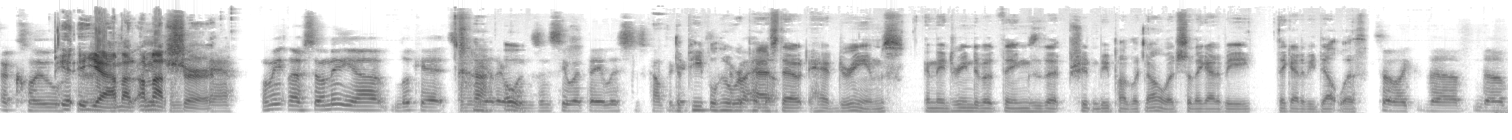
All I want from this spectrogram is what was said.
A clue. I- for a yeah, I'm not- I'm not sure. Yeah. Let me uh, so let me uh, look at some of the other oh. ones and see what they list as complications. The people who were ahead, passed out had dreams and they dreamed about things that shouldn't be public knowledge, so they got to be they got to be dealt with. So like the the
